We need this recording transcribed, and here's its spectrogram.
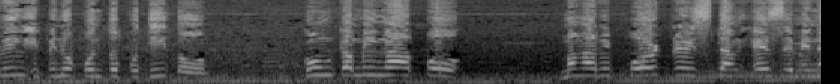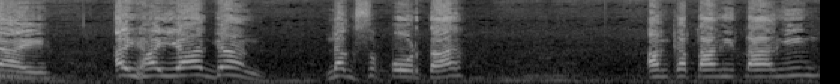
ring ipinupunto po dito, kung kami nga po, mga reporters ng SMNI, ay hayagang nagsuporta, ang katangi-tanging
